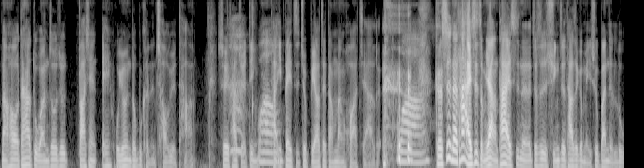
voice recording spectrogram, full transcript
然后当他读完之后，就发现，哎，我永远都不可能超越他。所以他决定，他一辈子就不要再当漫画家了。哇！可是呢，他还是怎么样？他还是呢，就是循着他这个美术班的路，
